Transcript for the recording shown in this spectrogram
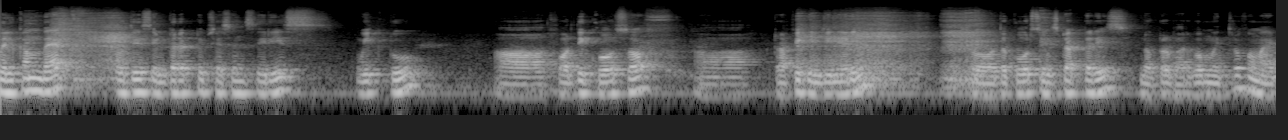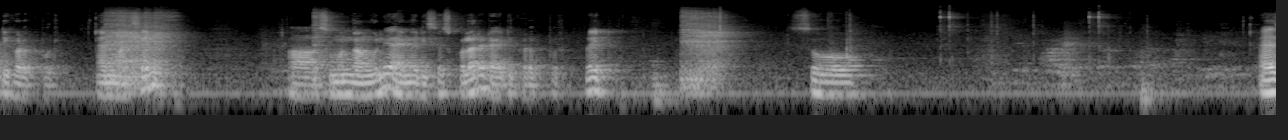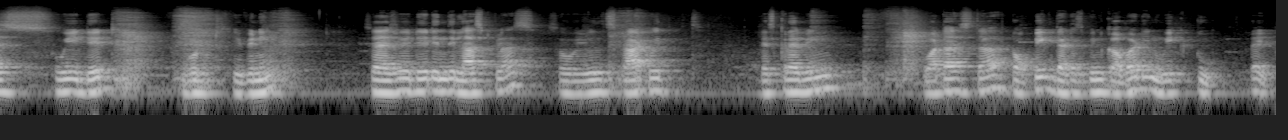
welcome back to this interactive session series week 2 uh, for the course of uh, traffic engineering. So the course instructor is Dr. Bhargab Maitra from IIT Kharagpur and myself uh, Suman Ganguly. I am a research scholar at IIT Kharagpur. Right. So as we did good evening so as we did in the last class so we will start with describing what is the topic that has been covered in week 2 right?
